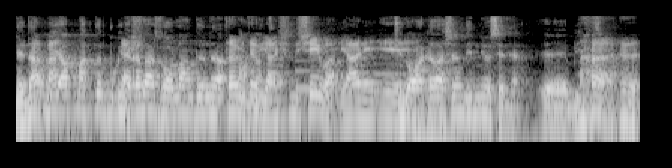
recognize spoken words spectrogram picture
neden Ya ben- yapmakta bugüne Ya kadar zorlandığını tabii anlat. tabii yani şimdi şey var yani e, Çünkü o arkadaşların dinliyor seni. E, bir. Evet.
